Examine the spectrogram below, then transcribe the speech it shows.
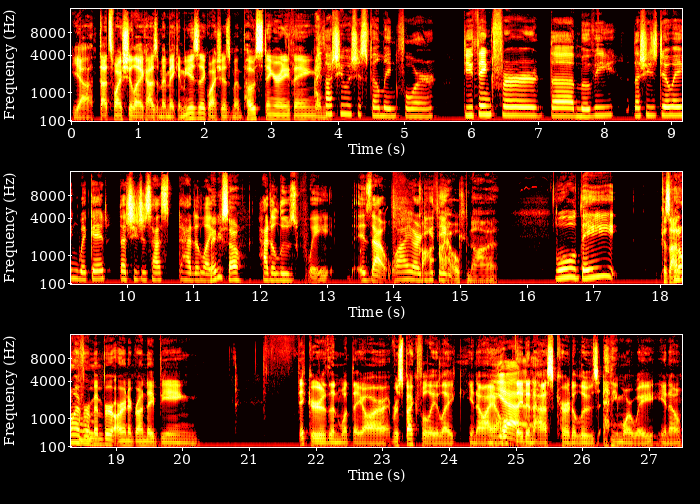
yeah, that's why she like hasn't been making music, why she hasn't been posting or anything. I And thought she was just filming for. Do you think for the movie that she's doing, Wicked, that she just has had to like maybe so. had to lose weight? Is that why, or do you think? I hope not, Well, they because I don't ever remember Ariana Grande being thicker than what they are. Respectfully, like you know, I hope they didn't ask her to lose any more weight. You know,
